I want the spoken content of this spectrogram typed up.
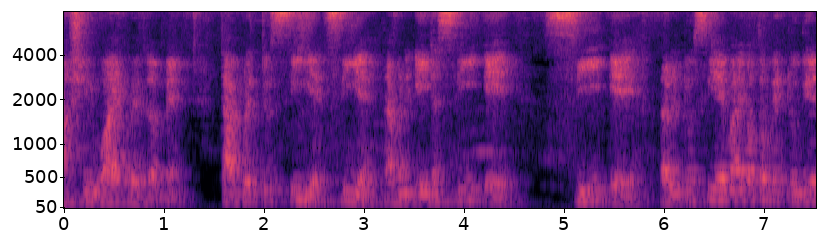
আশি ওয়াই হয়ে যাবে। তারপরে two C A C A এইটা সি এ সি এ তাহলে টু সি এ মানে কত হবে? টু দিয়ে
